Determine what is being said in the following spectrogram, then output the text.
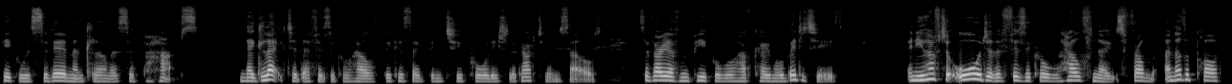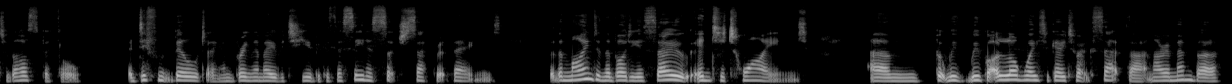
people with severe mental illness have perhaps neglected their physical health because they've been too poorly to look after themselves. So, very often people will have comorbidities. And you have to order the physical health notes from another part of the hospital, a different building, and bring them over to you because they're seen as such separate things. But the mind and the body are so intertwined. Um, but we've we've got a long way to go to accept that. And I remember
